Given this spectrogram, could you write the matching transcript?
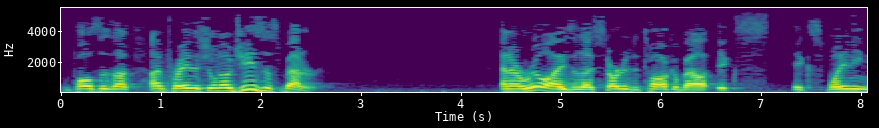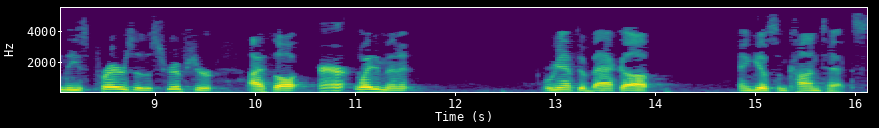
And Paul says, I'm praying that you'll know Jesus better. And I realized as I started to talk about ex- explaining these prayers of the Scripture, I thought, er, wait a minute. We're going to have to back up and give some context.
